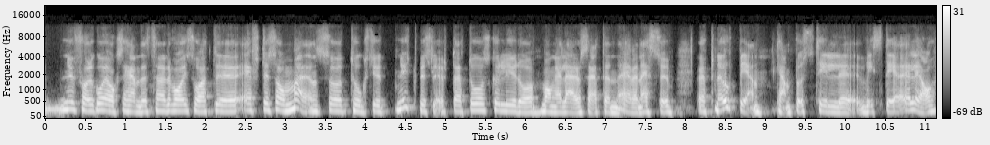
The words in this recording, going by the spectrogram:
nu föregår jag också händelserna. Det var ju så att eh, efter sommaren så togs det ett nytt beslut att då skulle ju då många lärosäten, även SU, öppna upp igen campus till eh, viss del, eller ja,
